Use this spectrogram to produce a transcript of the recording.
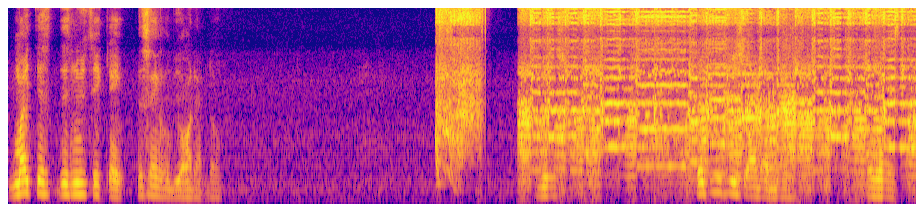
Might this this music ain't this ain't gonna be all that though. But this is all that though. Alright.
